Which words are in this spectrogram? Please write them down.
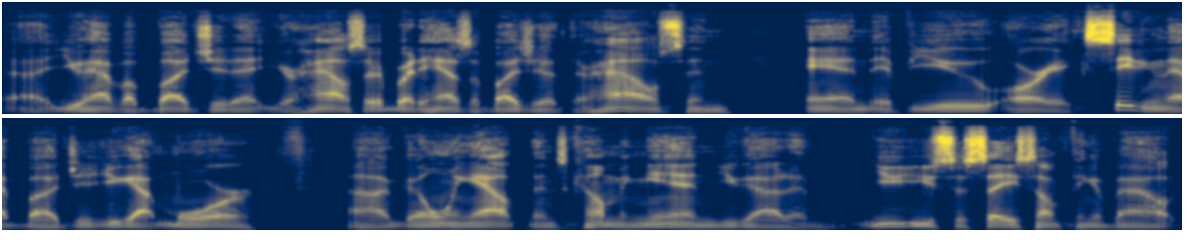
uh, you have a budget at your house? Everybody has a budget at their house, and and if you are exceeding that budget, you got more uh, going out than's coming in. You got to. You used to say something about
